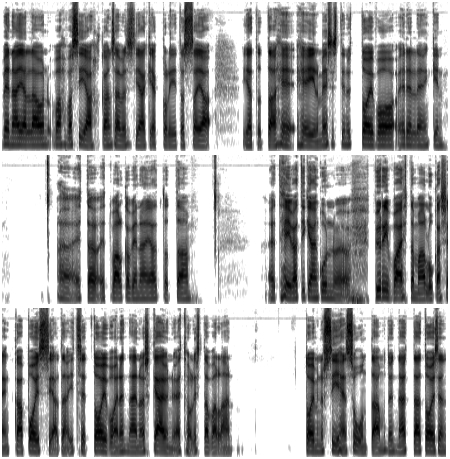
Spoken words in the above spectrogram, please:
Venäjällä on vahva sija kansainvälisessä jääkiekkoliitossa ja, ja tota, he, he ilmeisesti nyt toivoo edelleenkin, että, että Valko-Venäjä tota, että he eivät ikään kuin pyri vaihtamaan Lukashenkaa pois sieltä. Itse toivoin, että näin olisi käynyt, että he olisi tavallaan toiminut siihen suuntaan, mutta nyt näyttää toisen,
